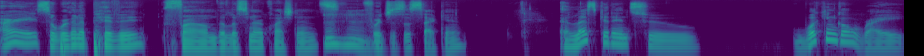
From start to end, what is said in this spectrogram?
All right, so we're gonna pivot from the listener questions Mhm. for just a second, and let's get into what can go right,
